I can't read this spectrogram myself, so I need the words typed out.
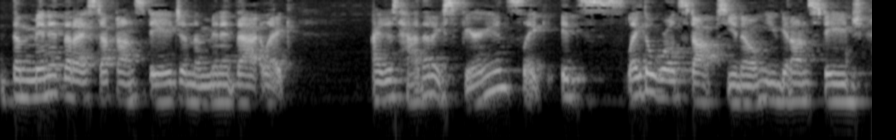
the minute that I stepped on stage and the minute that like I just had that experience, like it's like the world stops, you know, you get on stage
